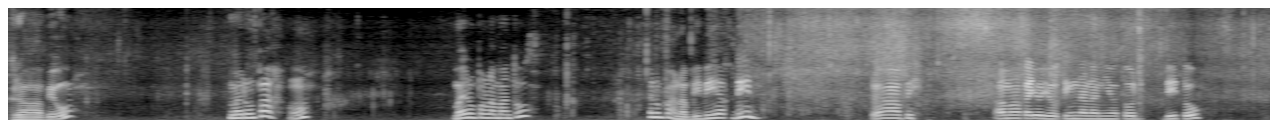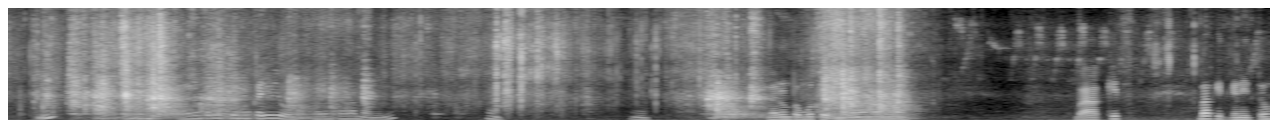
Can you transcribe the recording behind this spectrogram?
Grabe oh. Meron pa. Oh. Meron pang laman to. Meron pa. Nabibiyak din. Grabe. Ah mga kayuyo. Tingnan lang nyo to dito. Hmm? Meron pa dito mga kayuyo. Meron pang laman. Hmm? Hmm. Meron pang buto. Bakit? Bakit ganito?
